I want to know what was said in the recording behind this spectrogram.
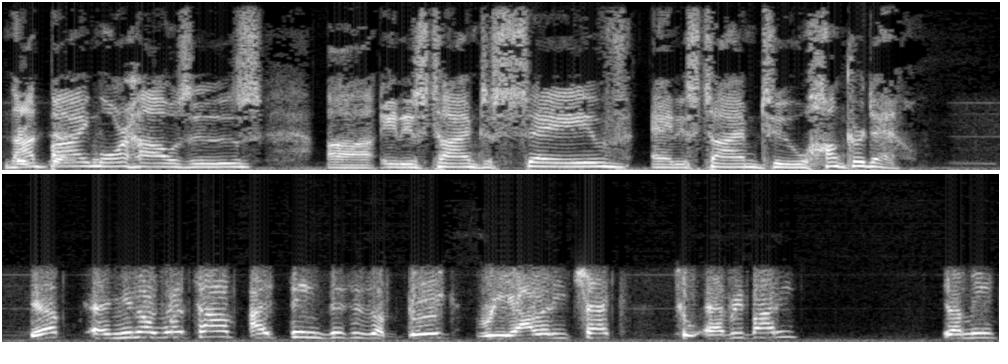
not Exactly. buying more houses. Uh, it is time to save, and it's time to hunker down. Yep. And you know what, Tom? I think this is a big reality check to everybody. You know what I mean?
